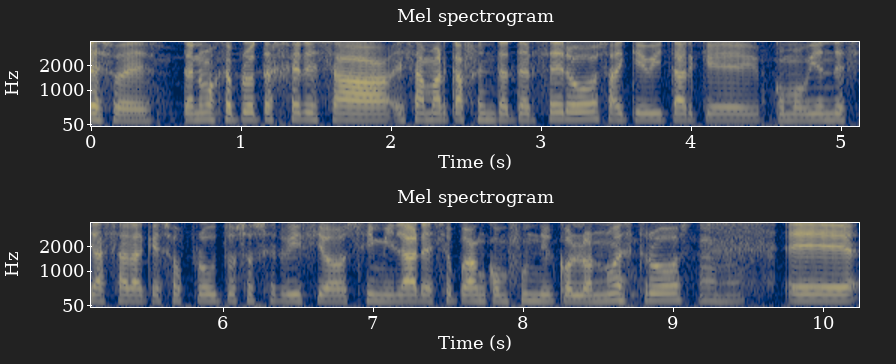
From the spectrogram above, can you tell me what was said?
Eso es. Tenemos que proteger esa, esa marca frente a terceros. Hay que evitar que, como bien decía Sara, que esos productos o servicios similares se puedan confundir con los nuestros. Uh -huh. eh,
